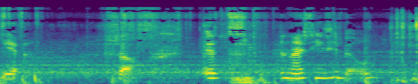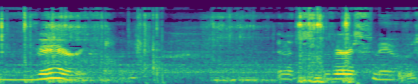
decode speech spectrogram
Yeah. So, it's a nice, easy build. Very fun. And it's very smooth.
